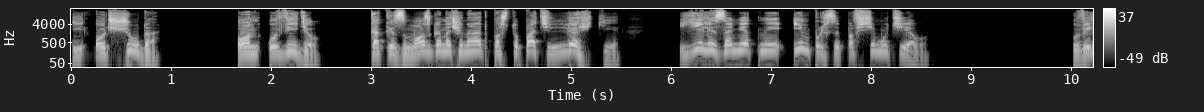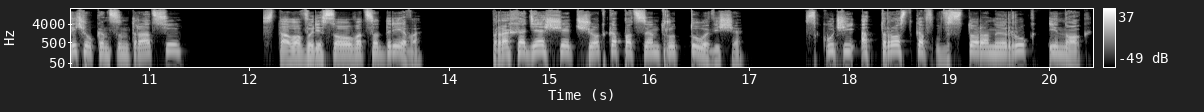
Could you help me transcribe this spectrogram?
И, о чудо, он увидел, как из мозга начинают поступать легкие, еле заметные импульсы по всему телу. Увеличил концентрацию, стало вырисовываться древо, проходящее четко по центру туловища, с кучей отростков в стороны рук и ног.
